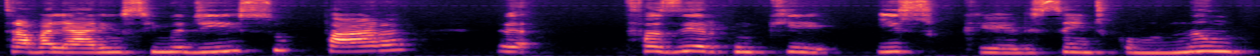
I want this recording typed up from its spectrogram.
trabalhar em cima disso para é, fazer com que isso que ele sente como não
